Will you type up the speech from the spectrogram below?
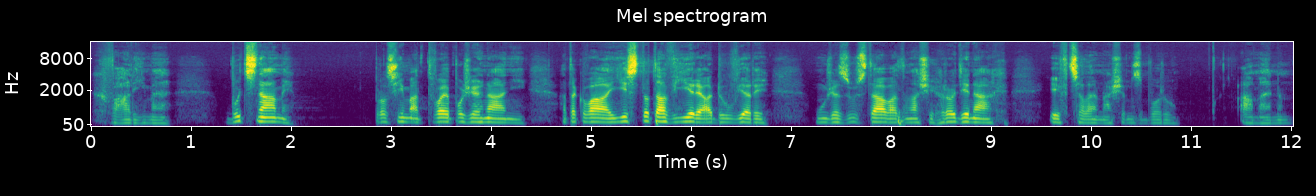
chválíme. Buď s námi. Prosím a tvoje požehnání a taková jistota víry a důvěry může zůstávat v našich rodinách i v celém našem sboru. Amen.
